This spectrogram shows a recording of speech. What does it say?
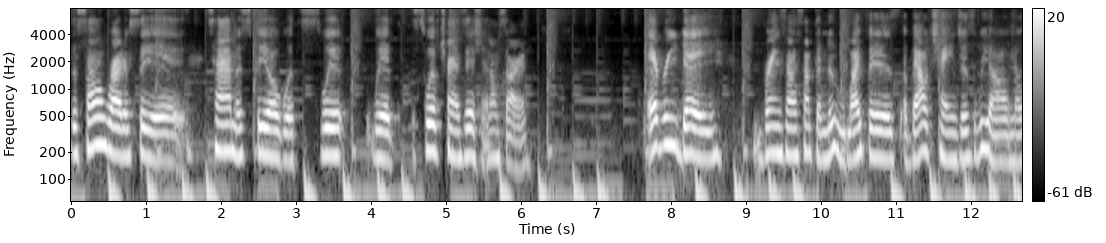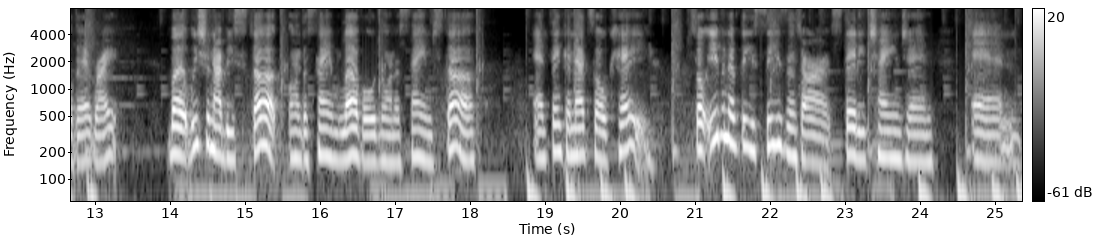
The songwriter said, time is filled with swift, with swift transition. I'm sorry. Every day brings on something new. Life is about changes. We all know that, right? But we should not be stuck on the same level doing the same stuff and thinking that's okay. So even if these seasons are steady changing and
